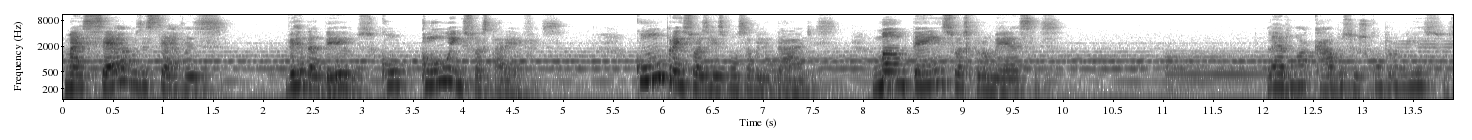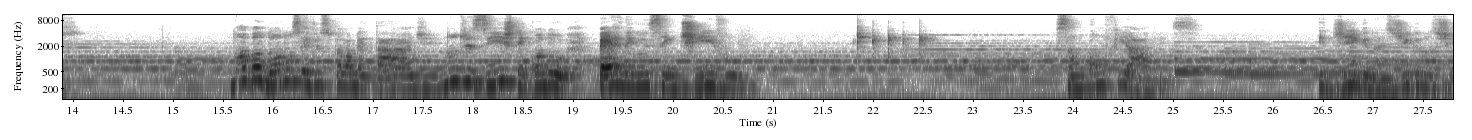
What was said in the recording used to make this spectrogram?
Mas servos e servas verdadeiros concluem suas tarefas, cumprem suas responsabilidades, mantêm suas promessas, levam a cabo seus compromissos. Não abandonam o serviço pela metade, não desistem quando perdem o incentivo. São confiáveis e dignas, dignos de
